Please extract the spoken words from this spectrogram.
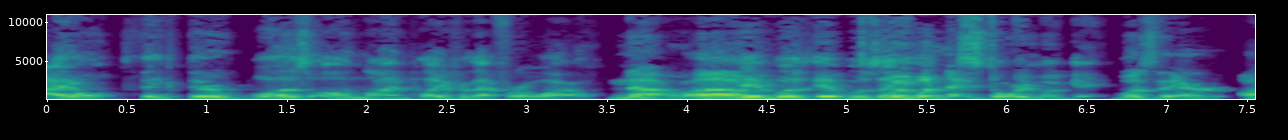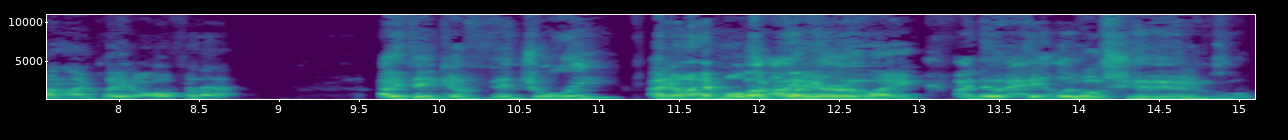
I don't think there was online play for that for a while. No, um, it was it was a story mode game. Was there online play at all for that? I think eventually. I know I had multiplayer. I know, like I know Halo Two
